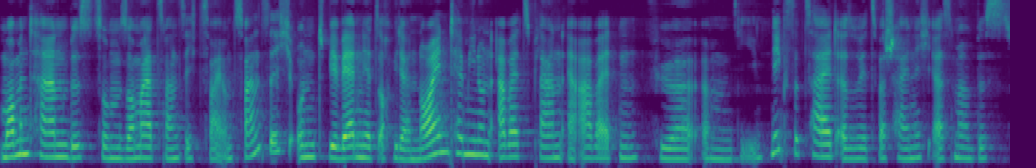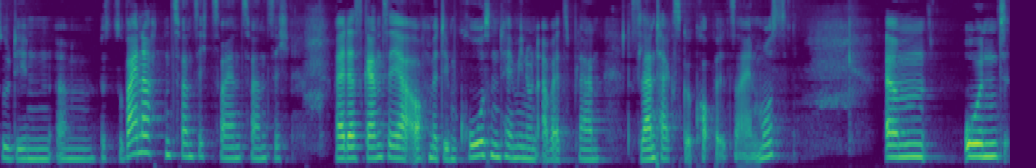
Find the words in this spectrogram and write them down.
momentan bis zum Sommer 2022 und wir werden jetzt auch wieder einen neuen Termin- und Arbeitsplan erarbeiten für ähm, die nächste Zeit, also jetzt wahrscheinlich erstmal bis zu den ähm, bis zu Weihnachten 2022, weil das Ganze ja auch mit dem großen Termin- und Arbeitsplan des Landtags gekoppelt sein muss. Ähm, und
